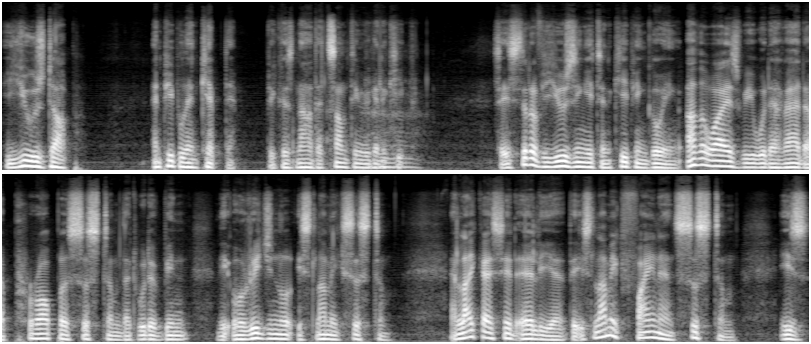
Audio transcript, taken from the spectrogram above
used up, and people then kept them because now that's something we're going to keep. So instead of using it and keeping going, otherwise we would have had a proper system that would have been the original Islamic system. And like I said earlier, the Islamic finance system is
